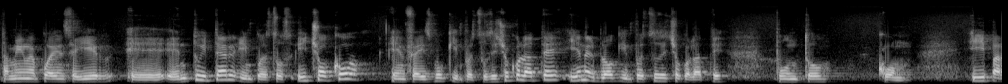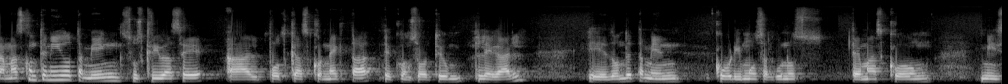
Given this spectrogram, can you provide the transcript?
También me pueden seguir eh, en Twitter, Impuestos y Choco, en Facebook, Impuestos y Chocolate, y en el blog impuestosychocolate.com. Y para más contenido también suscríbase al podcast Conecta de Consortium Legal, eh, donde también cubrimos algunos temas con mis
